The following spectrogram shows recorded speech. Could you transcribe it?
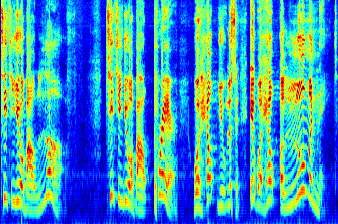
teaching you about love, teaching you about prayer will help you. Listen, it will help illuminate.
